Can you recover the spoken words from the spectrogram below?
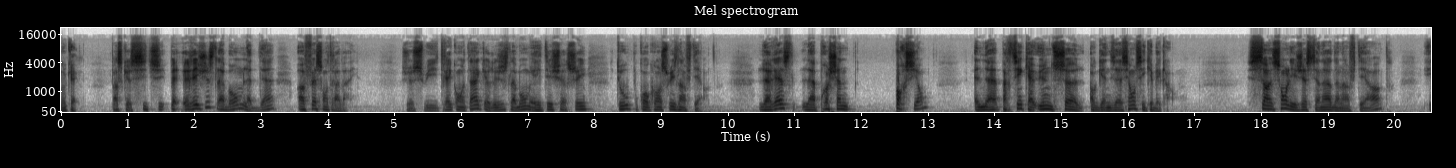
OK. Parce que si tu. ben, Régis Labaume, là-dedans, a fait son travail. Je suis très content que Régis Labaume ait été chercher tout pour qu'on construise l'amphithéâtre. Le reste, la prochaine portion, elle n'appartient qu'à une seule organisation, c'est Québécois. Ce sont les gestionnaires de l'amphithéâtre et,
